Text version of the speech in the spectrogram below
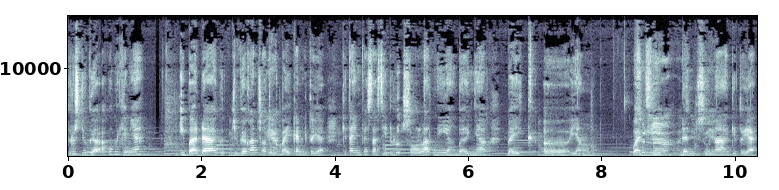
Terus juga aku mikirnya ibadah gitu juga kan suatu Iya. kebaikan gitu ya. Kita investasi dulu sholat nih yang banyak baik eh, yang wajib Sunnah, dan wajib, sunnah gitu ya.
